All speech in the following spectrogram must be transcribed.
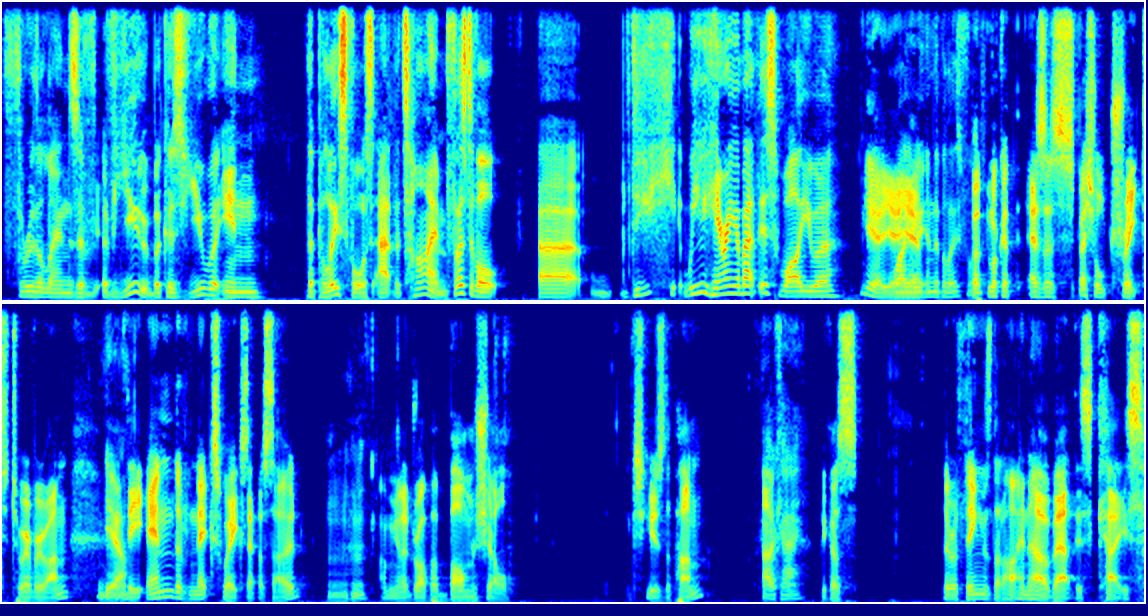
through the lens of, of you, because you were in the police force at the time. First of all, uh, did you he- were you hearing about this while you were Yeah, yeah, while yeah. you were in the police force? But look at as a special treat to everyone. Yeah. At the end of next week's episode, Mm-hmm. I'm going to drop a bombshell. Excuse the pun, okay. because there are things that I know about this case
